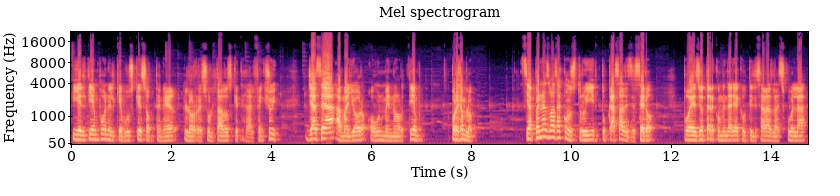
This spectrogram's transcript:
y el tiempo en el que busques obtener los resultados que te da el Feng Shui, ya sea a mayor o un menor tiempo. Por ejemplo, si apenas vas a construir tu casa desde cero, pues yo te recomendaría que utilizaras la escuela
